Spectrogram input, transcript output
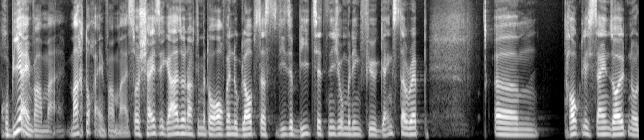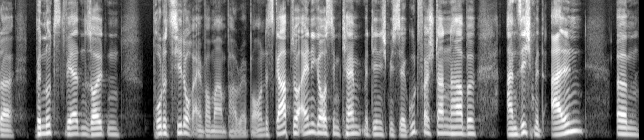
probier einfach mal, mach doch einfach mal. Ist doch scheißegal, so nach dem Motto, auch wenn du glaubst, dass diese Beats jetzt nicht unbedingt für Gangster-Rap ähm, tauglich sein sollten oder benutzt werden sollten produziere doch einfach mal ein paar Rapper. Und es gab so einige aus dem Camp, mit denen ich mich sehr gut verstanden habe. An sich mit allen. Ähm,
